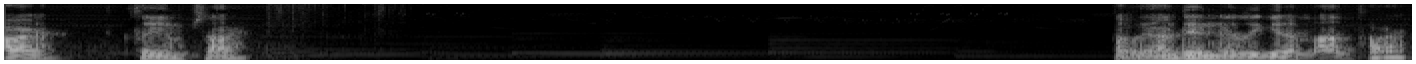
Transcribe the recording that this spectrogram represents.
Or claim, sorry. But we are doing really good at manpower.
